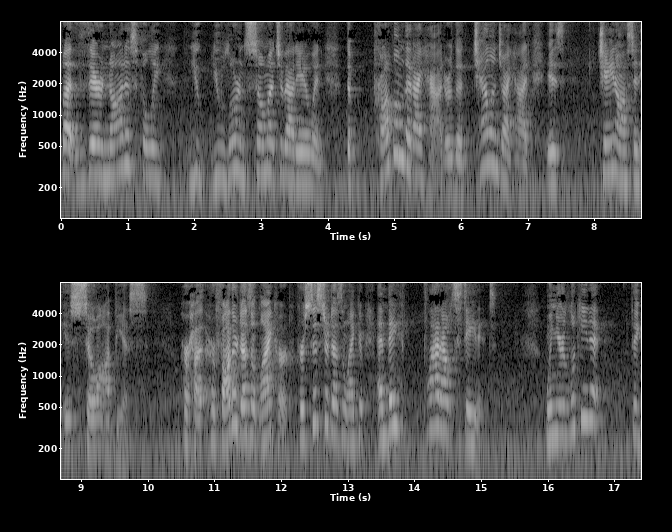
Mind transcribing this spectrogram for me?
but they're not as fully. You you learn so much about Eowyn. The problem that I had, or the challenge I had, is Jane Austen is so obvious. Her her father doesn't like her. Her sister doesn't like her, and they flat out state it. When you're looking at the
